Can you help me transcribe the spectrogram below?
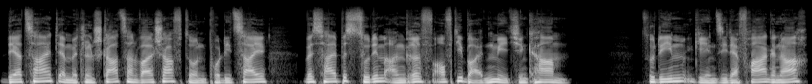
Derzeit ermitteln Staatsanwaltschaft und Polizei, weshalb es zu dem Angriff auf die beiden Mädchen kam. Zudem gehen sie der Frage nach,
